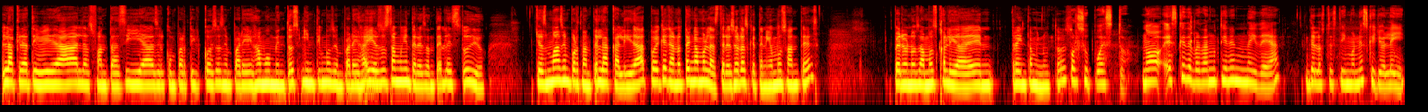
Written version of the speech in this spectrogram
la creatividad, las fantasías, el compartir cosas en pareja, momentos íntimos en pareja. Y eso está muy interesante el estudio, que es más importante la calidad. Puede que ya no tengamos las tres horas que teníamos antes, pero nos damos calidad en 30 minutos. Por supuesto. No, es que de verdad no tienen una idea de los testimonios que yo leí.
